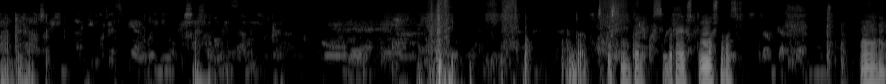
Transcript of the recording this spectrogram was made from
А. Да, если медальку собираешь, то можно возвратить. М.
